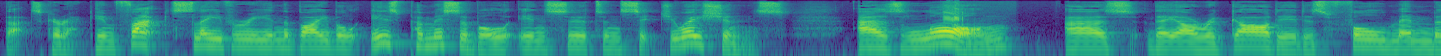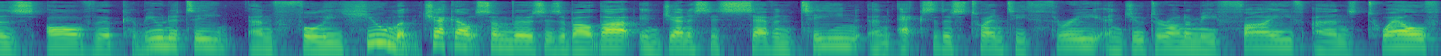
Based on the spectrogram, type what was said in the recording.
That's correct. In fact, slavery in the Bible is permissible in certain situations as long as they are regarded as full members of the community and fully human. Check out some verses about that in Genesis 17 and Exodus 23 and Deuteronomy 5 and 12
